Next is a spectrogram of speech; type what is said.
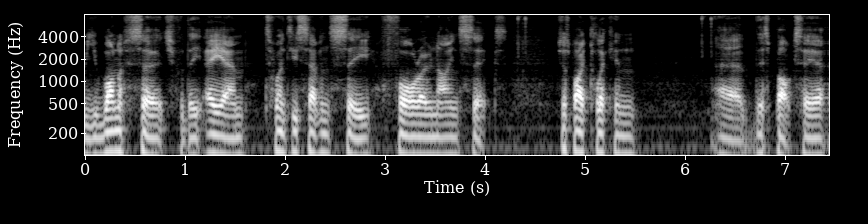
You want to search for the AM27C4096 just by clicking uh, this box here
